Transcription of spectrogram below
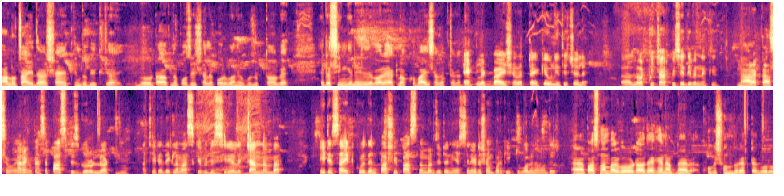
ভালো চাহিদা সাহেব কিন্তু বিক্রি হয়। গরুটা আপনার পঁচিশ সালে কোরবানি উপযুক্ত হবে। এটা সিঙ্গে নিতে পারে এক লক্ষ বাইশ হাজার টাকা এক লাখ বাইশ হাজার টাকা কেউ নিতে চলে লট কি চার পিসে দেবেন নাকি? না আর একটা আছে আর একটা আছে পাঁচ পিস গরুর লট। আচ্ছা এটা দেখলাম আজকে ভিডিও সিরিয়ালের চার নাম্বার। এটা সাইড করে দেন পাশে পাঁচ নাম্বার যেটা নিয়ে আসছেন এটা সম্পর্কে একটু বলেন আমাদের। আহ, পাঁচ নাম্বার গরুটাও দেখেন আপনার খুবই সুন্দর একটা গরু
